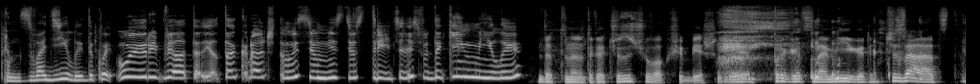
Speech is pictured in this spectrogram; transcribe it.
прям заводил и такой, ой, ребята, я так рад, что мы все вместе встретились, вы такие милые. Да, ты, наверное, такая, что что за чувак вообще бешеный? Прыгает с нами, Игорь. Что за адство?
